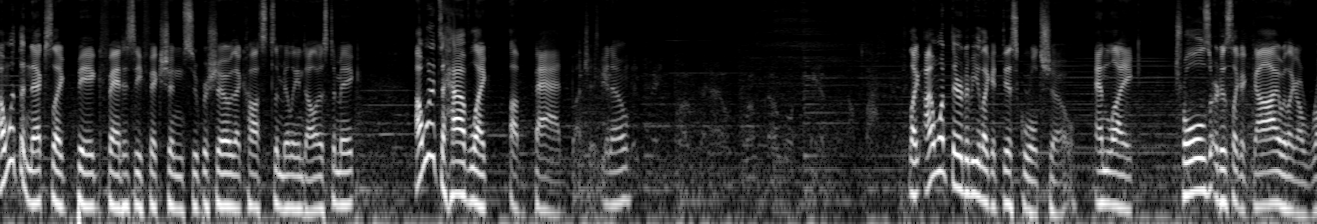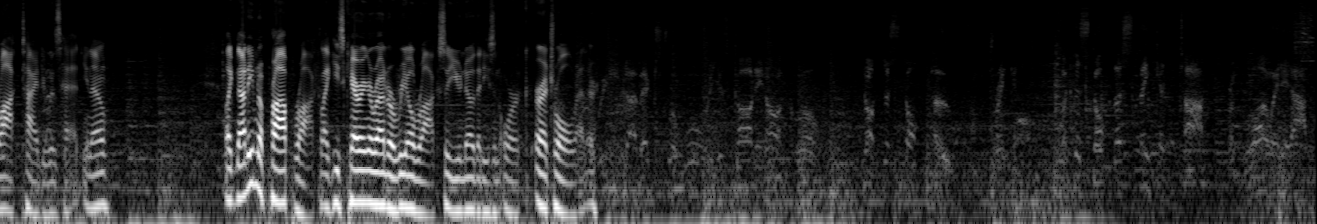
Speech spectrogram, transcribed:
I want the next like big fantasy fiction super show that costs a million dollars to make. I want it to have like a bad budget, you know? Like I want there to be like a Discworld show and like trolls are just like a guy with like a rock tied to his head, you know? Like not even a prop rock, like he's carrying around a real rock so you know that he's an orc or a troll rather. We should have extra warriors guarding our grog. Not to stop poo from drinking it, but to stop the stinking tart from blowing it up.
